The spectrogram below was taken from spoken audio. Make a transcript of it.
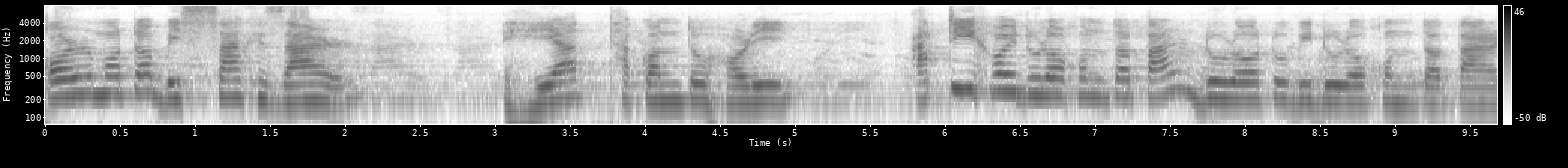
কৰ্মত বিশ্বাস যাৰ, হিয়াত থাকন্তু হৰি আতিশয় দূৰসুন্ত তাৰ, দূৰতো বিদূৰ সুন্ত তাৰ।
